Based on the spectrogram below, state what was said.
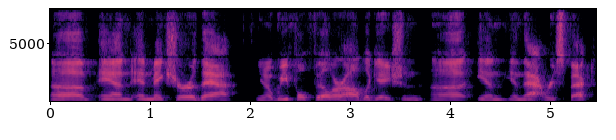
uh, and and make sure that you know we fulfill our obligation uh, in in that respect.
